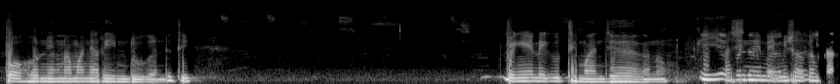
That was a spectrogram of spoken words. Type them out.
pohon yang namanya rindu kan. Jadi pengen itu dimanja kan iya bener nek misalkan gak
